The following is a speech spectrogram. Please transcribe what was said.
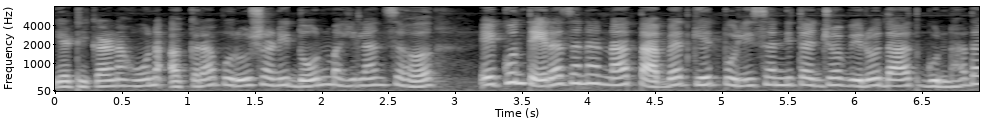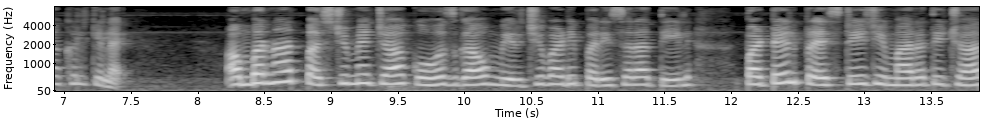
या ठिकाणाहून अकरा पुरुष आणि दोन महिलांसह एकूण तेरा जणांना ताब्यात घेत पोलिसांनी त्यांच्या विरोधात गुन्हा दाखल केलाय. अंबरनाथ पश्चिमेच्या कोहसगाव मिरचीवाडी परिसरातील पटेल प्रेस्टीज इमारतीच्या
